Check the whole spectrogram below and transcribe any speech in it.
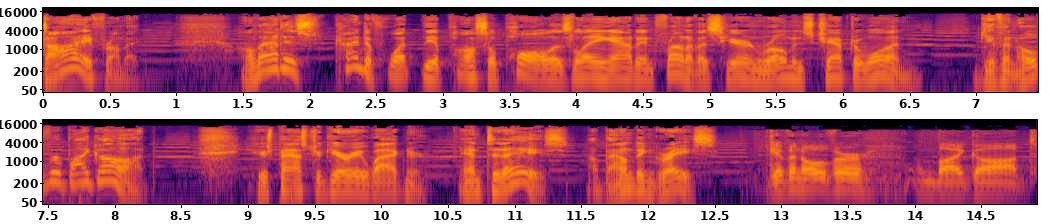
die from it. Well, that is kind of what the Apostle Paul is laying out in front of us here in Romans chapter 1. Given over by God. Here's Pastor Gary Wagner and today's Abounding Grace. Given over by God.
